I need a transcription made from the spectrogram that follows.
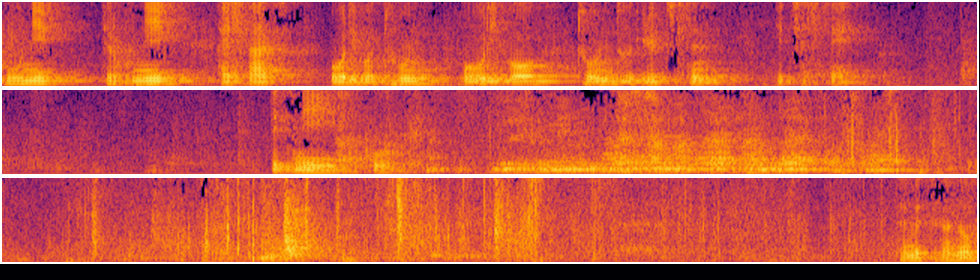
хүнийг тэр хүнийг хайрлаж өөрийгөө түн өөрийгөө түнд илчлэн гэж хэллээ. It's book. Temetizanos.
